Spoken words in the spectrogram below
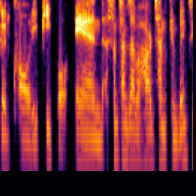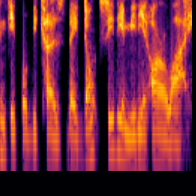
good quality people. And sometimes I have a hard time convincing people because they don't see the immediate ROI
